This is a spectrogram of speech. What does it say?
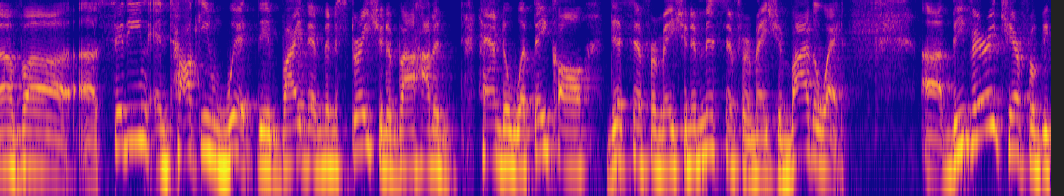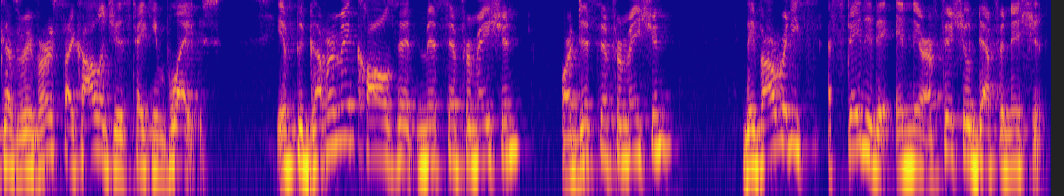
of uh, uh, sitting and talking with the Biden administration about how to handle what they call disinformation and misinformation. By the way, uh, be very careful because reverse psychology is taking place. If the government calls it misinformation or disinformation, They've already stated it in their official definition.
